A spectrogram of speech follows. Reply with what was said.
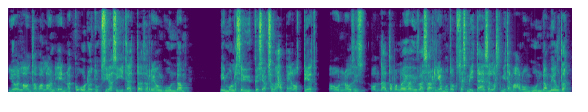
joilla on tavallaan ennakko-odotuksia siitä, että tämä sarja on Gundam, niin mulle se ykkösjakso vähän pelotti, että on, no, siis on tämä tavallaan ihan hyvä sarja, mutta onko tässä mitään sellaista, mitä mä haluan Gundamilta?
